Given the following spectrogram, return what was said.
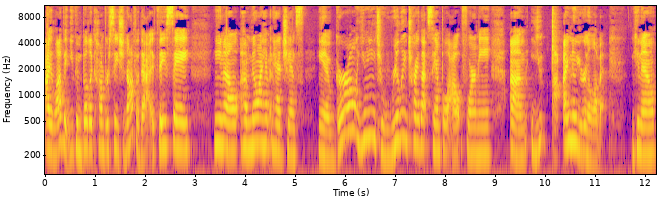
I love it. You can build a conversation off of that. If they say, you know, um, no, I haven't had a chance you know, girl, you need to really try that sample out for me. Um, you, I know you're gonna love it you know,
